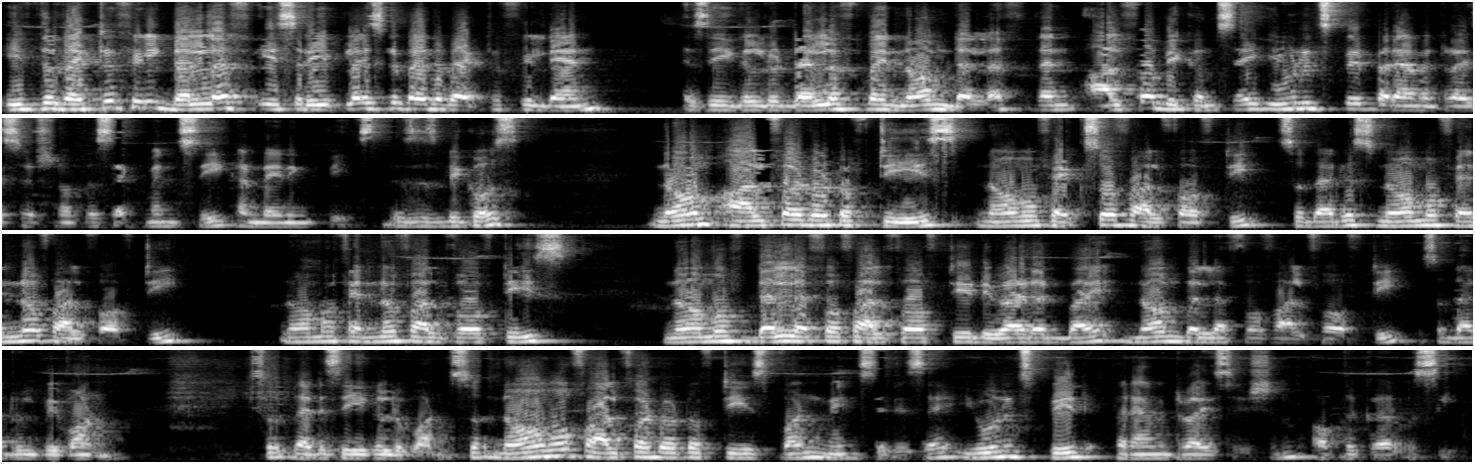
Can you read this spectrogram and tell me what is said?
If the vector field del f is replaced by the vector field n is equal to del f by norm del f, then alpha becomes a unit speed parameterization of the segment C containing P. This is because norm alpha dot of t is norm of x of alpha of t. So that is norm of n of alpha of t. Norm of n of alpha of t is norm of del f of alpha of t divided by norm del f of alpha of t. So that will be 1. So that is equal to 1. So norm of alpha dot of t is 1 means it is a unit speed parameterization of the curve C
